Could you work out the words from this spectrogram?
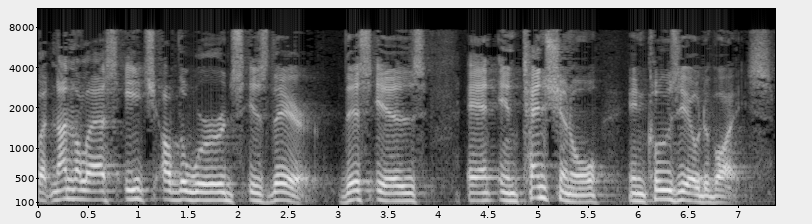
but nonetheless, each of the words is there. This is an intentional inclusio device.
